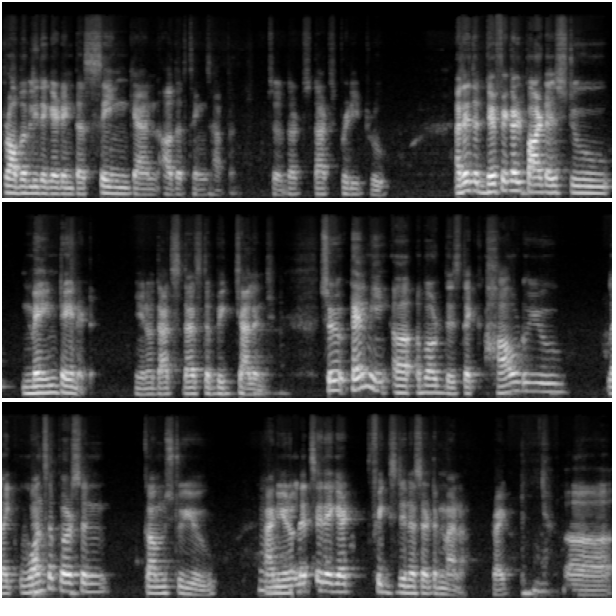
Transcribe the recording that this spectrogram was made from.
probably they get into sync and other things happen. So that's that's pretty true. I think the difficult part is to maintain it. You know, that's that's the big challenge. So tell me uh, about this. Like, how do you like once a person comes to you, and Hmm. you know, let's say they get fixed in a certain manner, right? Uh,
